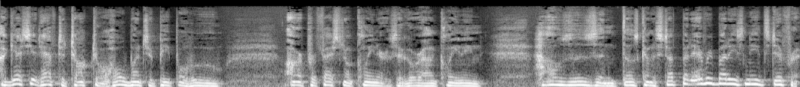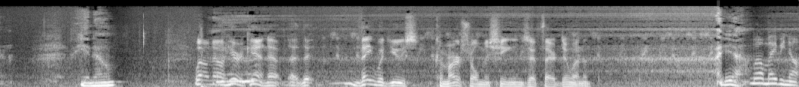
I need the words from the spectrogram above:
I guess you'd have to talk to a whole bunch of people who are professional cleaners that go around cleaning houses and those kind of stuff. But everybody's needs different, you know. Well, now here again, uh, the, they would use commercial machines if they're doing. Yeah. Well, maybe not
